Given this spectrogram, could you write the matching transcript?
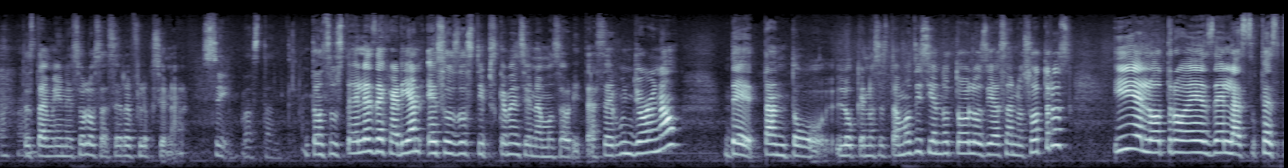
Ajá. Entonces también eso los hace reflexionar. Sí, bastante. Entonces ustedes les dejarían esos dos tips que mencionamos ahorita. Hacer un journal de tanto lo que nos estamos diciendo todos los días a nosotros y el otro es de las fes-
